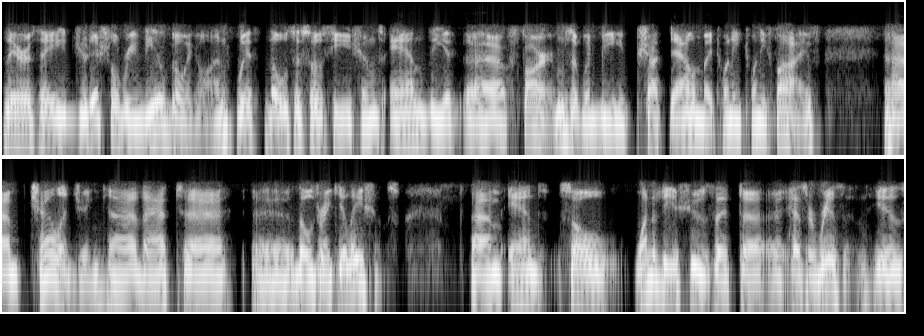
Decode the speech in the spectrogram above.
there's a judicial review going on with those associations and the uh, farms that would be shut down by 2025, um, challenging uh, that uh, uh, those regulations. Um, and so, one of the issues that uh, has arisen is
